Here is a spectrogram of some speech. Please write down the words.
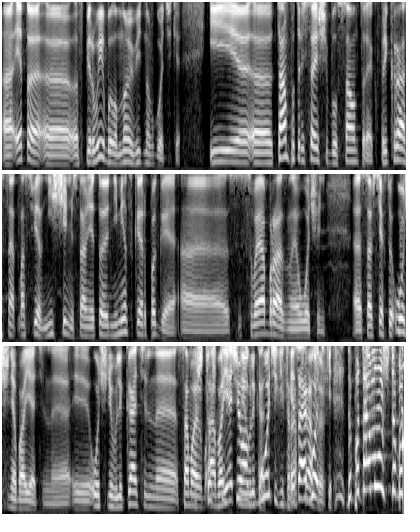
а, это э, впервые было мною видно в Готике. И э, там потрясающий был саундтрек. Прекрасная атмосфера, ни с чем не сравнивать. Это немецкая РПГ. э, своеобразная очень. э, со всех... то- Очень обаятельная. и очень увлекательная. Самая Что обаятельная и о увлекательная. готике-то Это о готике. Да потому что, блядь,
